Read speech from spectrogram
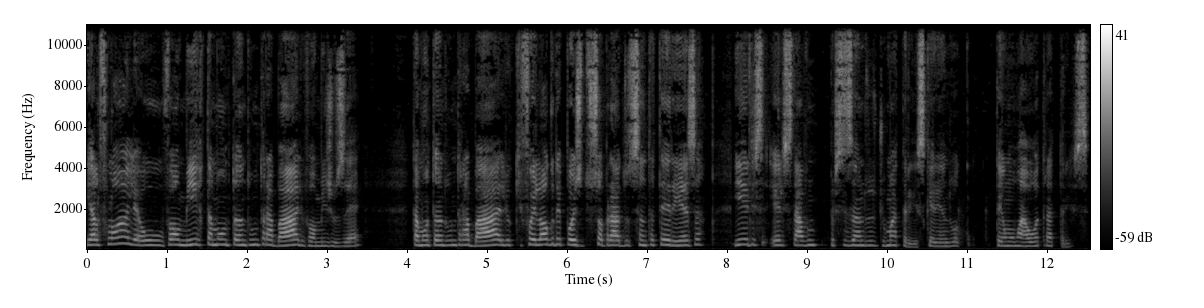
E ela falou: Olha, o Valmir está montando um trabalho, Valmir José, está montando um trabalho que foi logo depois do Sobrado de Santa Teresa e eles eles estavam precisando de uma atriz, querendo ter uma outra atriz.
